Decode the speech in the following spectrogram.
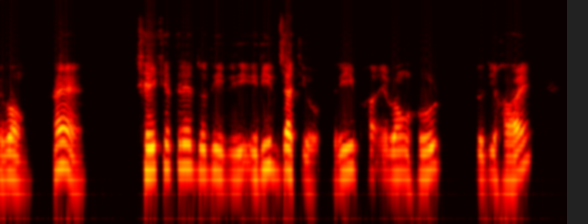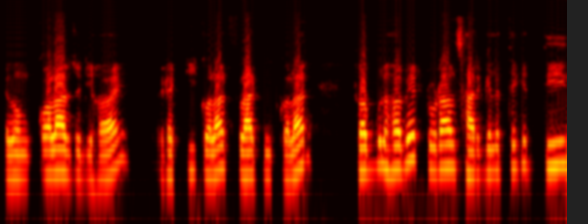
এবং হ্যাঁ সেই ক্ষেত্রে যদি রিপ জাতীয় রিপ এবং হুড যদি হয় এবং কলার যদি হয়, এটা কি কলার ফ্ল্যাট কলার সবগুলো হবে টোটাল সার্কেলের থেকে তিন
